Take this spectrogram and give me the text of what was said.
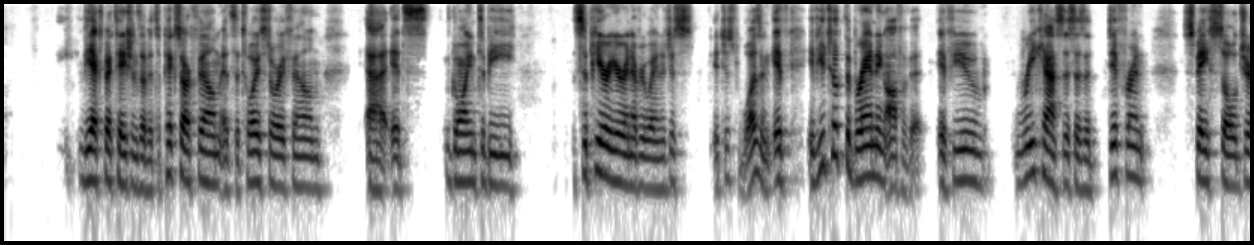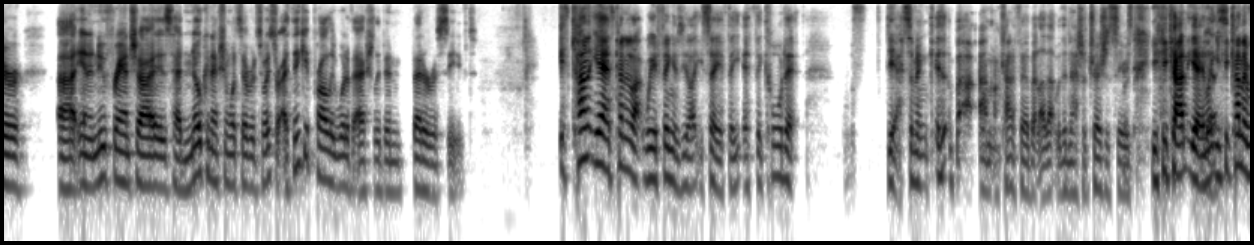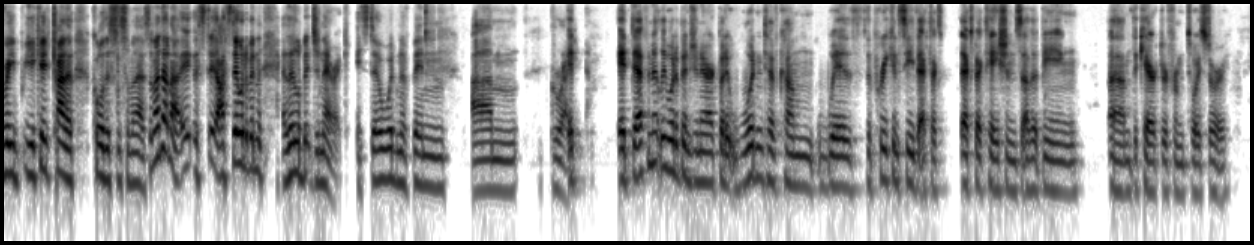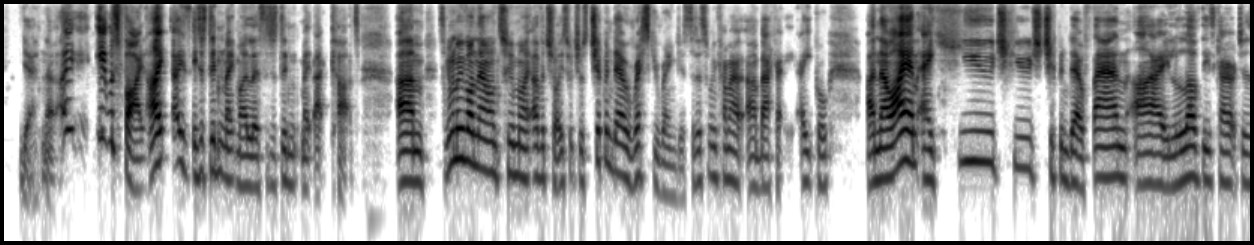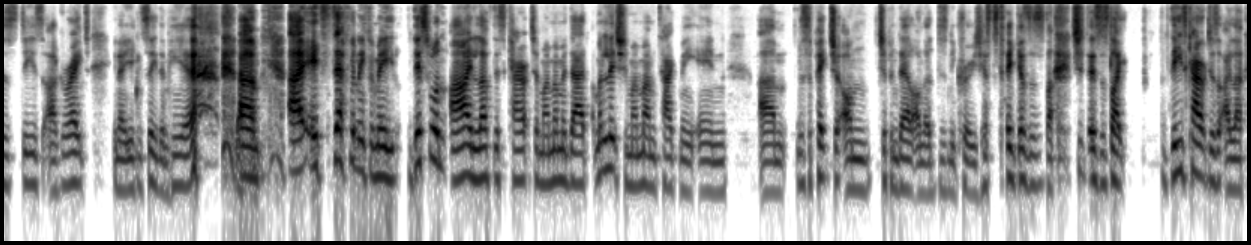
the expectations of it's a Pixar film, it's a Toy Story film, uh, it's going to be superior in every way, and it just it just wasn't. If if you took the branding off of it, if you recast this as a different space soldier uh, in a new franchise, had no connection whatsoever to Toy Story, I think it probably would have actually been better received. It's kind of yeah, it's kind of like weird thing is you like you say if they if they called it yeah something but I kind of feel a bit like that with the National Treasure series. You could kind of yeah, yes. like you could kind of re you could kind of call this from someone else, and I don't know. It, still I still would have been a little bit generic. It still wouldn't have been um great. It, it definitely would have been generic, but it wouldn't have come with the preconceived ex- expectations of it being um, the character from Toy Story. Yeah, no, I, it was fine. I, I, it just didn't make my list. It just didn't make that cut. Um, so I'm going to move on now on to my other choice, which was Chip 'n Dale Rescue Rangers. So this one come out uh, back at April, and now I am a huge, huge Chip 'n Dale fan. I love these characters. These are great. You know, you can see them here. um, uh, it's definitely for me. This one, I love this character. My mum and dad, I mean, literally, my mum tagged me in. Um, there's a picture on Chip 'n Dale on the Disney cruise yesterday because it's like, it's just like these characters I love.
